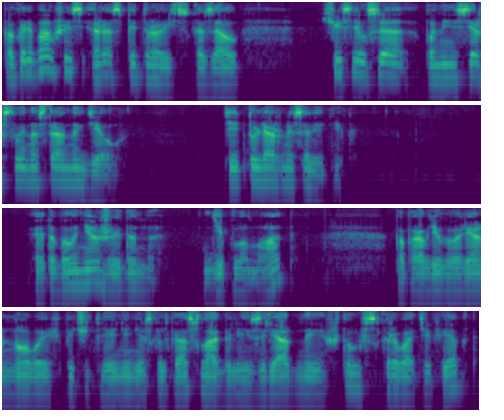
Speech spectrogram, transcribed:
Поколебавшись, Раз Петрович сказал, числился по Министерству иностранных дел, титулярный советник. Это было неожиданно. Дипломат? По правде говоря, новые впечатления несколько ослабили изрядный, что уж скрывать, эффект,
